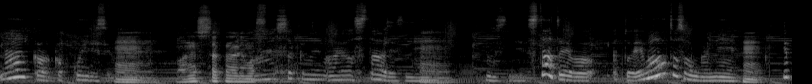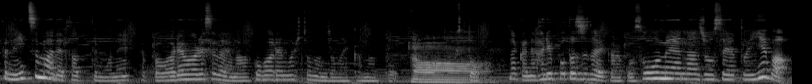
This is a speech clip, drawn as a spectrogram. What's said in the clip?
なんかかっこいいですよ、うん真似したくなりますね。真似したくなりあれはスターですね、うそうですね。スターといえばあとエマ・ワトソンがねんうん。やっぱねいつまでたってもねやっぱ我々世代の憧れの人なんじゃないかなと。ふあと。なんかねハリポタ時代からこう聡明な女性といえば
